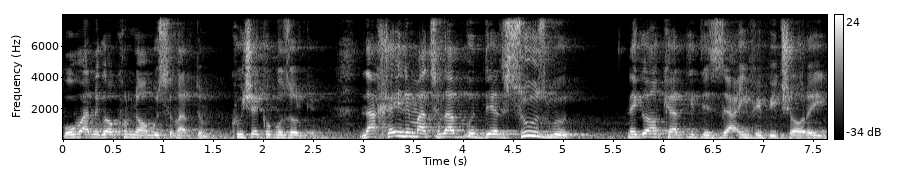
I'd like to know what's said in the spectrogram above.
به اون نگاه کن ناموس مردم کوچک و بزرگه. نه خیلی مطلب بود دلسوز بود. نگاه کردید ضعیف بیچاره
